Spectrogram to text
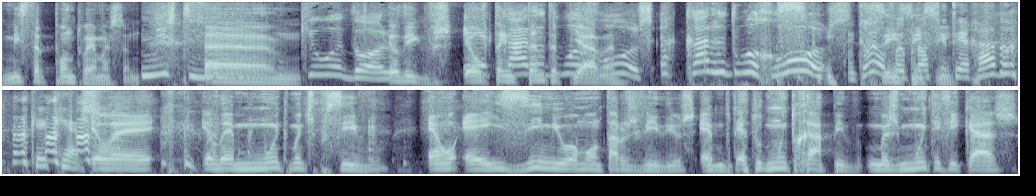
Mr.Emerson. Neste vídeo, o que eu adoro eu digo-vos, é ele a tem cara tanta do piada. arroz, a cara do arroz. Então Sim, ele foi sim, para o sítio errado? O que é que? Ele é, ele é muito, muito expressivo. É, um- é exímio a montar os vídeos. É, é tudo muito rápido, mas muito eficaz.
